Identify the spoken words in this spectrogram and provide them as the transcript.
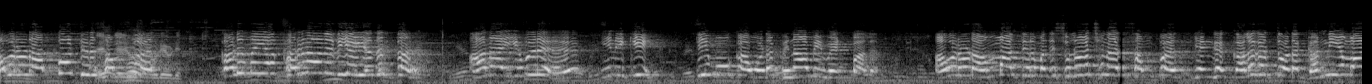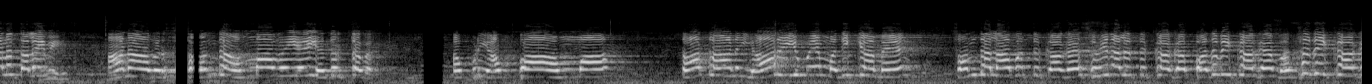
அவரோட அப்பா திரு சம்பத் கடுமையா கருணாநிதியை எதிர்த்தார். ஆனா இவரு இன்னைக்கு திமுகவோட பினாமி வேட்பாளர். அவரோட அம்மா திருமதி சுலோச்சனா சம்பத் எங்க கழகத்தோட கண்ணியமான தலைவி. ஆனா அவர் சொந்த அம்மாவையே எதிர்த்தவர். அப்படி அப்பா அம்மா தாத்தான யாரையுமே மதிக்காம சொந்த லாபத்துக்காக சுயநலத்துக்காக பதவிக்காக வசதிக்காக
